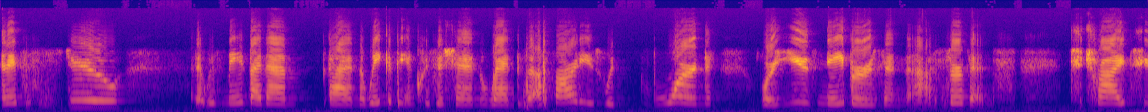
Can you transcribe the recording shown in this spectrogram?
and it's a stew that was made by them uh, in the wake of the Inquisition when the authorities would warn or use neighbors and uh, servants to try to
